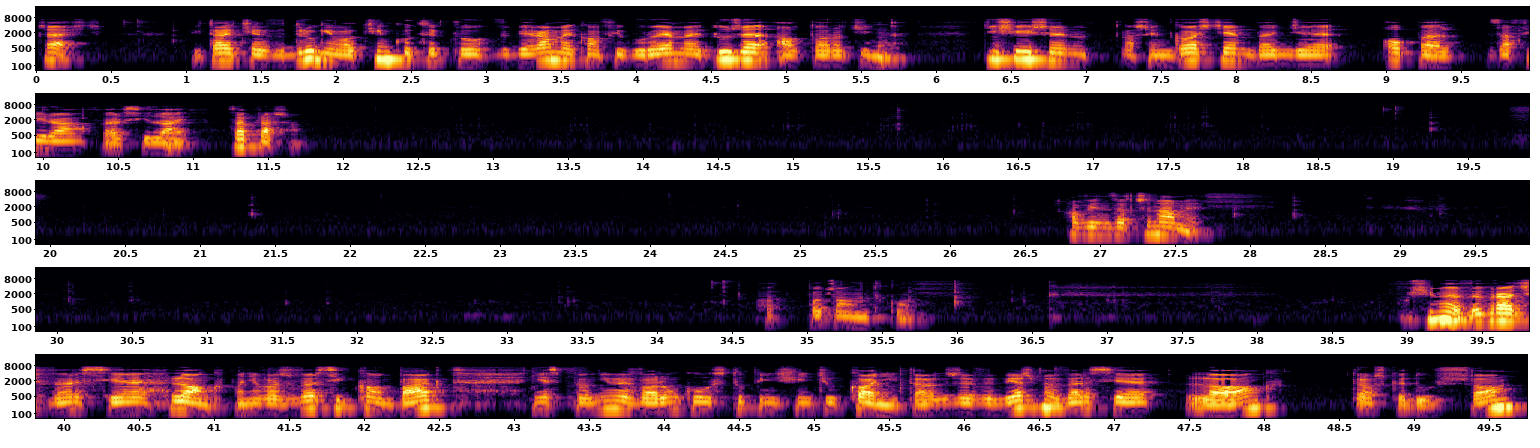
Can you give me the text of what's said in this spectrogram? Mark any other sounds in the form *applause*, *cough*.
Cześć! Witajcie w drugim odcinku cyklu Wybieramy, konfigurujemy duże auto rodzinne. Dzisiejszym naszym gościem będzie Opel Zafira w wersji Live. Zapraszam. A więc zaczynamy. Początku. Musimy wybrać wersję long, ponieważ w wersji compact nie spełnimy warunku 150 koni. Także wybierzmy wersję long, troszkę dłuższą.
